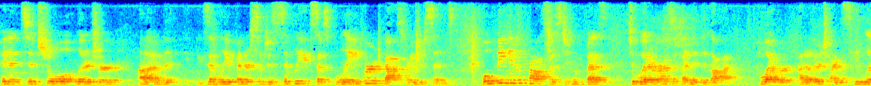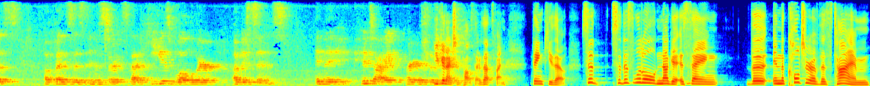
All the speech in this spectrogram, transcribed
penitential literature, um, exemplary offenders sometimes simply accepts blame for a vast range of sins, hoping in the process to confess to whatever has offended the god. However, at other times, he lists offenses and asserts that he is well aware of his sins. In the Hittite prayers, You can actually pause there. That's fine. Thank you, though. So, so this little nugget is saying the in the culture of this time,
